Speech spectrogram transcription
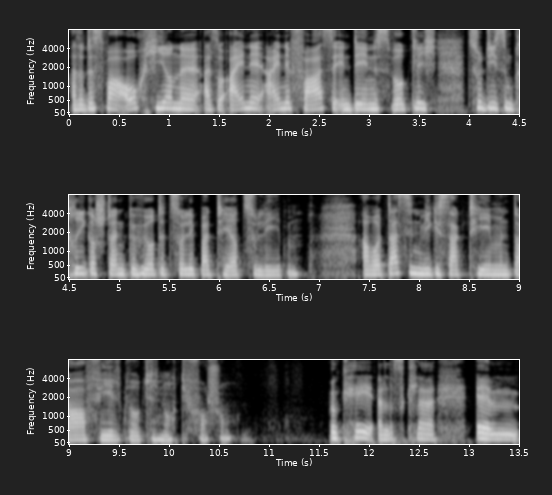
Also das war auch hier eine, also eine, eine Phase, in der denen es wirklich zu diesem Kriegerstand gehörte, zölibatär zu leben. Aber das sind, wie gesagt, Themen, da fehlt wirklich noch die Forschung. Okay, alles klar. Ähm,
